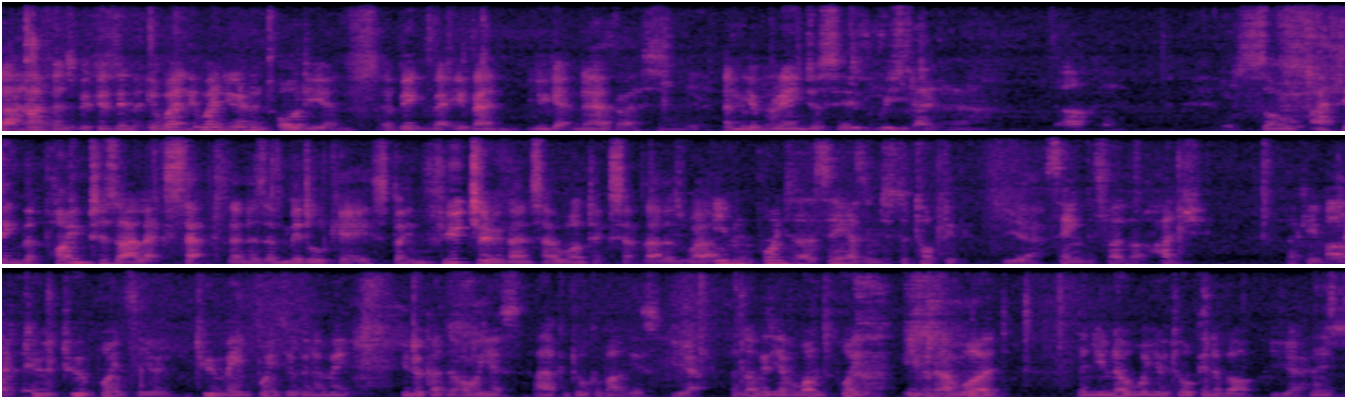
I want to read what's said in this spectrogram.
That happens because in, when, when you're in an audience, a big event, you get nervous Mm. Yeah. and your brain just says read. Okay. Yes. So I think the pointers I'll accept then as a middle case, but in future events I won't accept that as well. Even pointers are saying as in just a topic, yeah. saying the first uh, Hajj. Okay, like two two points, two main points you're gonna make. You look at the oh yes, I can talk about this. Yeah. As long as you have one point, even a word, then you know what you're talking about. Yeah. Then it's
